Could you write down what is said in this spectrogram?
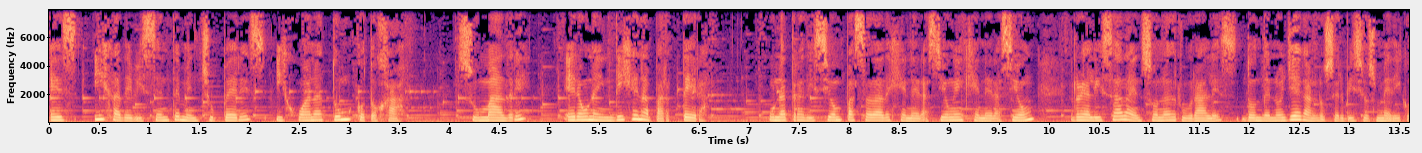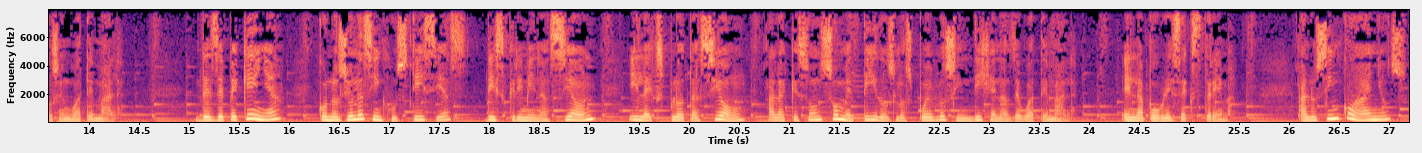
es hija de Vicente Menchú Pérez y Juana Tum Cotojá. Su madre era una indígena partera, una tradición pasada de generación en generación realizada en zonas rurales donde no llegan los servicios médicos en Guatemala. Desde pequeña conoció las injusticias, discriminación y la explotación a la que son sometidos los pueblos indígenas de Guatemala, en la pobreza extrema. A los cinco años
